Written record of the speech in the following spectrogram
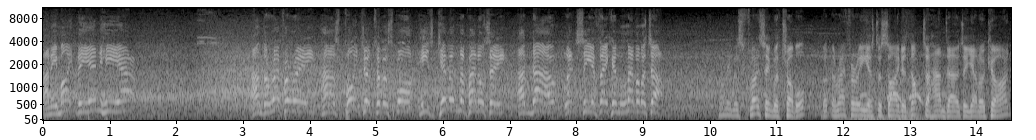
And he might be in here. And the referee has pointed to the spot. He's given the penalty. And now, let's see if they can level it up. Well, he was flirting with trouble, but the referee has decided not to hand out a yellow card.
